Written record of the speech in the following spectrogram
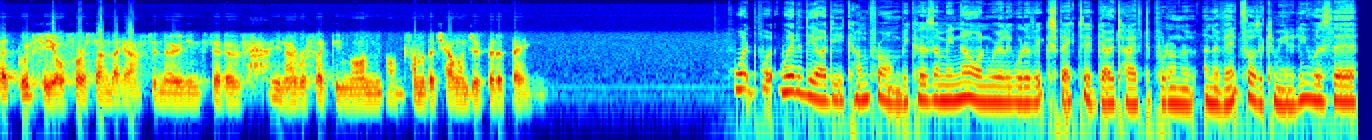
that good feel for a Sunday afternoon instead of, you know, reflecting on, on some of the challenges that have been what, what, where did the idea come from? Because I mean, no one really would have expected GoTAFE to put on a, an event for the community. Was there?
